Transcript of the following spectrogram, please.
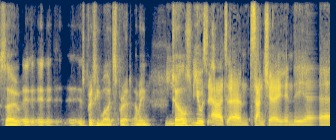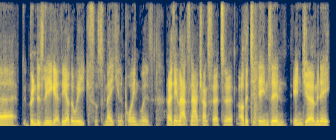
So it, it, it's pretty widespread. I mean, Charles. You also had um, Sancho in the uh, Bundesliga the other week, sort of making a point with, and I think that's now transferred to other teams in in Germany,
